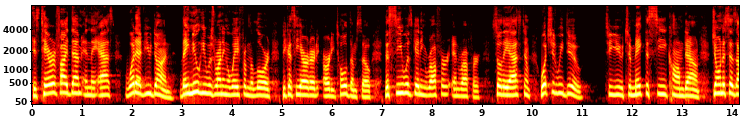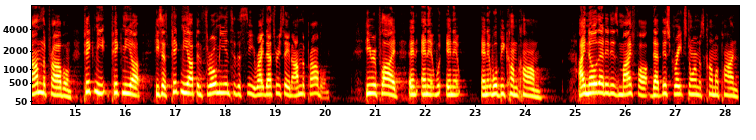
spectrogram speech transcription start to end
his terrified them and they asked, What have you done? They knew he was running away from the Lord because he had already, told them so. The sea was getting rougher and rougher. So they asked him, What should we do to you to make the sea calm down? Jonah says, I'm the problem. Pick me, pick me up. He says, Pick me up and throw me into the sea, right? That's where he's saying, I'm the problem. He replied, and, and, it, and, it, and it will become calm. I know that it is my fault that this great storm has come upon,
